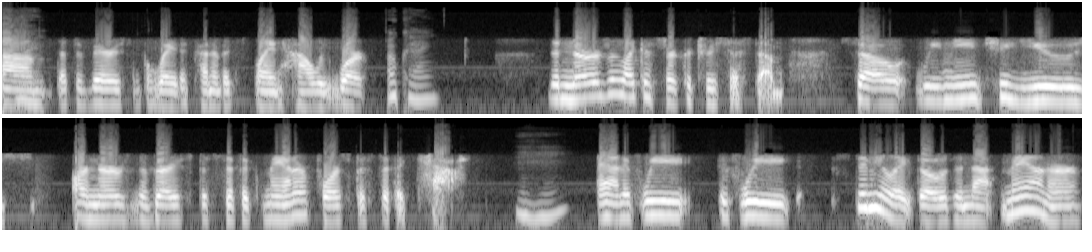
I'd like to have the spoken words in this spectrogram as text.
Um, Right. That's a very simple way to kind of explain how we work Okay. the nerves are like a circuitry system. So we need to use our nerves in a very specific manner for a specific task. hmm And if we if we stimulate those in that manner,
